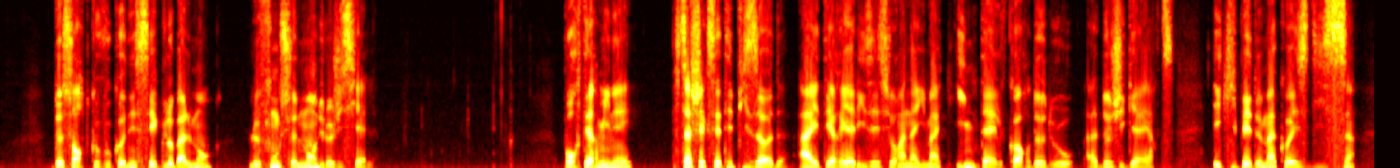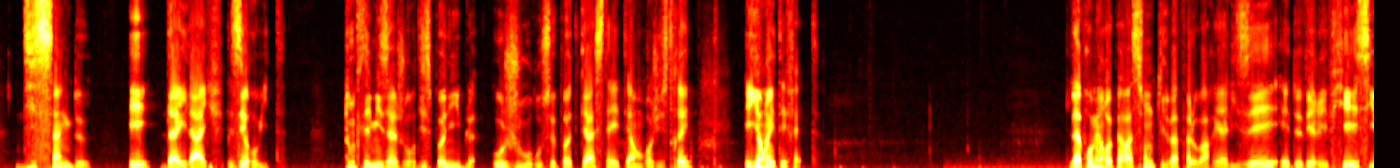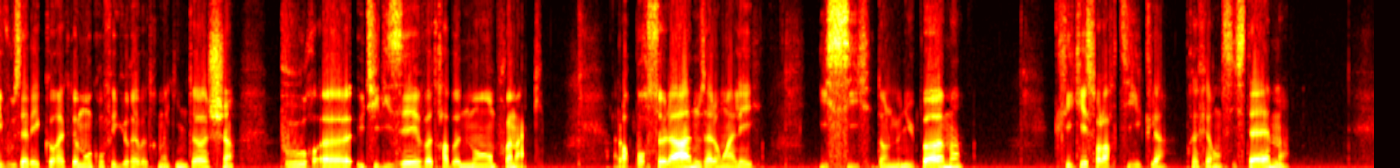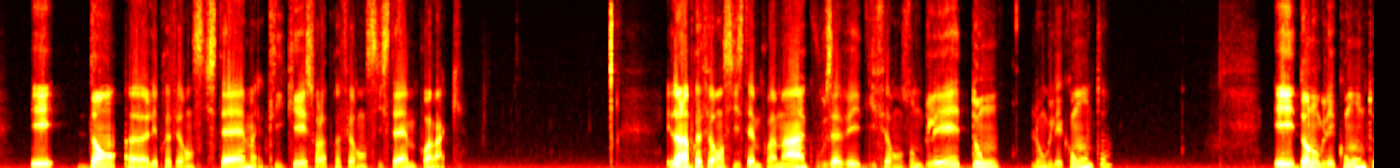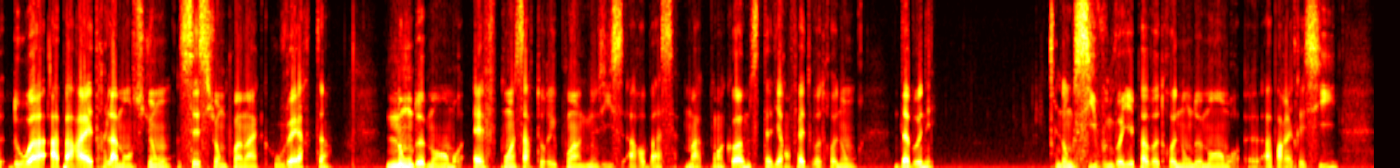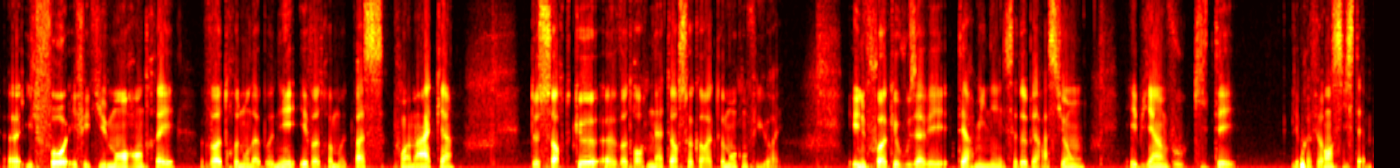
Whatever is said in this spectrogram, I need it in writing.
de sorte que vous connaissez globalement le fonctionnement du logiciel. Pour terminer, sachez que cet épisode a été réalisé sur un iMac Intel Core 2 Duo à 2 GHz, équipé de macOS 10 10.5.2 et d'iLife 08. Toutes les mises à jour disponibles au jour où ce podcast a été enregistré ayant été faites. La première opération qu'il va falloir réaliser est de vérifier si vous avez correctement configuré votre Macintosh pour euh, utiliser votre abonnement .mac. Alors pour cela, nous allons aller ici dans le menu Pomme, cliquer sur l'article Préférences système et dans euh, les préférences système, cliquer sur la préférence système.mac. Et dans la préférence système.mac, vous avez différents onglets, dont l'onglet compte, et dans l'onglet compte doit apparaître la mention session.mac ouverte, nom de membre f.sartori.gnosis.mac.com, c'est-à-dire en fait votre nom d'abonné. Donc si vous ne voyez pas votre nom de membre euh, apparaître ici, euh, il faut effectivement rentrer votre nom d'abonné et votre mot de passe .mac de sorte que euh, votre ordinateur soit correctement configuré. Et une fois que vous avez terminé cette opération, eh bien vous quittez les préférences système.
